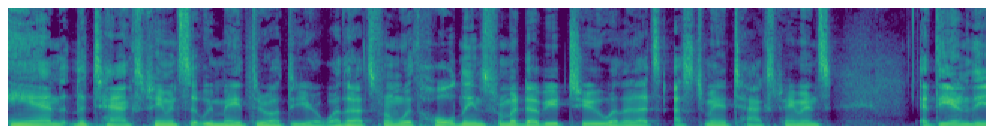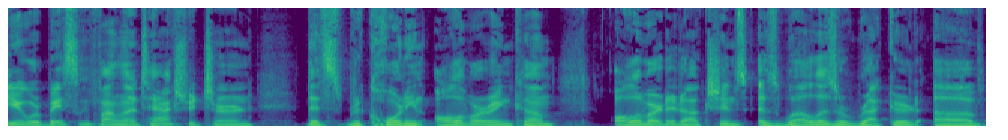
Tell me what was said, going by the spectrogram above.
and the tax payments that we made throughout the year, whether that's from withholdings from a W 2, whether that's estimated tax payments. At the end of the year, we're basically filing a tax return that's recording all of our income, all of our deductions, as well as a record of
